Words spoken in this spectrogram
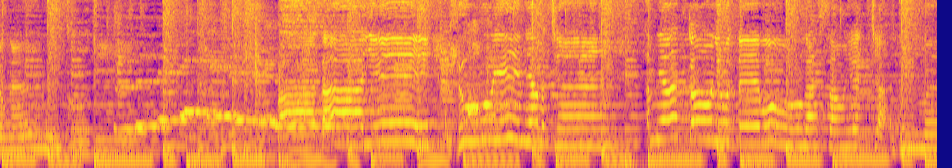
လုပ်ငန်းဟုခေါ်သည်ဘာသာရေးလူမှုရေးများမကြမ်းအများကောင်းညို့တဲ့ဘိုးကဆောင်ရွက်ကြသည်မှာ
